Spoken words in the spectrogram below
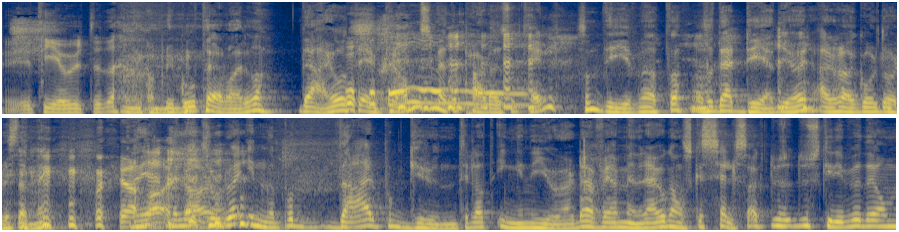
i tide og utide. Det kan bli god TV-vare, da. Det er jo et eget program som heter Paradise Hotel, som driver med dette. Altså, det er det de gjør, er å lage dårlig stemning. Men jeg, men jeg tror du er inne på der på grunnen til at ingen gjør det. For jeg mener er jo ganske selvsagt. Du, du skriver jo det om,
